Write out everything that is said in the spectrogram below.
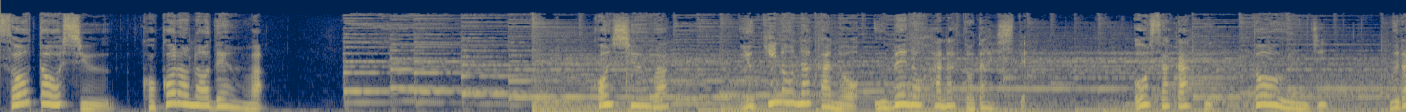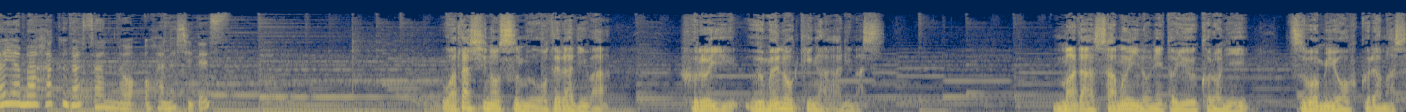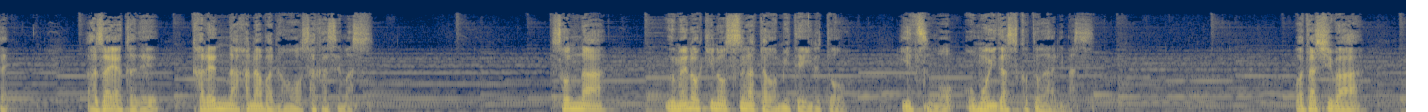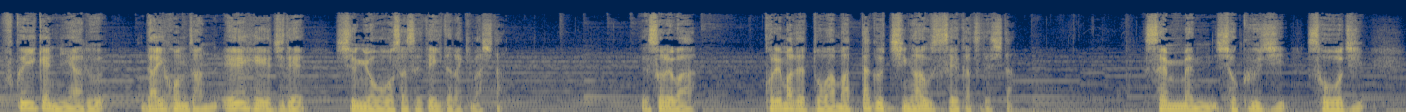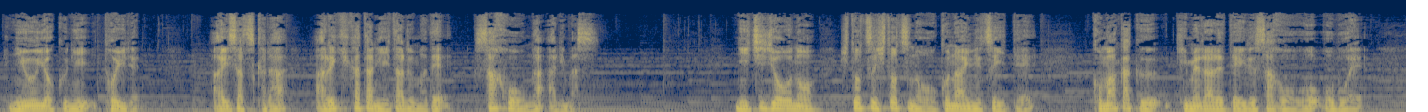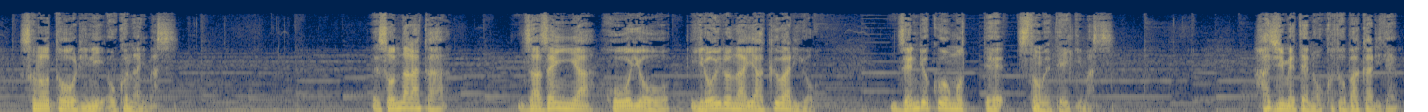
総統集心の電話。今週は「雪の中の梅の花」と題して大阪府東雲寺村山博雅さんのお話です。私の住むお寺には古い梅の木があります。まだ寒いのにという頃につぼみを膨らませ鮮やかで可憐な花々を咲かせます。そんな梅の木の姿を見ているといつも思い出すことがあります。私は福井県にある大本山永平寺で修行をさせていただきました。それはこれまでとは全く違う生活でした。洗面食事掃除入浴にトイレ挨拶から歩き方に至るまで作法があります。日常の一つ一つの行いについて細かく決められている作法を覚えその通りに行います。そんな中座禅や法要いろいろな役割を全力をもって務めていきます。初めてのことばかりで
